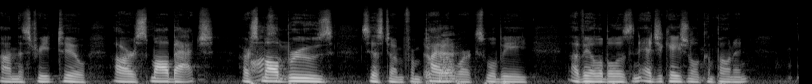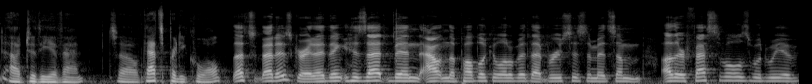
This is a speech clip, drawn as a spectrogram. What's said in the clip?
on the street too. Our small batch, our small Awesome. brews system from Pilot Okay. Works will be available as an educational component uh, to the event. So that's pretty cool. That's that is great. I think has that been out in the public a little bit? That brew system at some other festivals? Would we have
